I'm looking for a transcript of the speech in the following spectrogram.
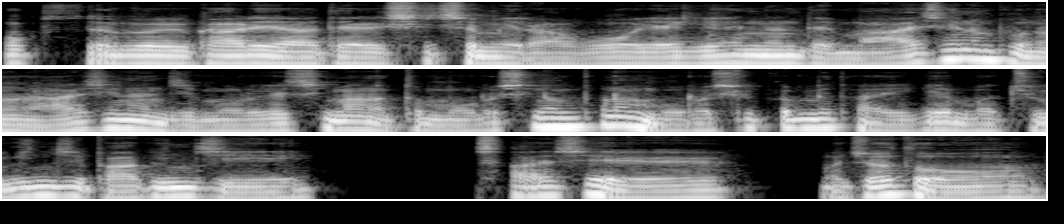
목적을 가려야 될 시점이라고 얘기했는데 뭐 아시는 분은 아시는지 모르겠지만 또 모르시는 분은 모르실 겁니다. 이게 뭐 죽인지 밥인지 사실 뭐 저도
